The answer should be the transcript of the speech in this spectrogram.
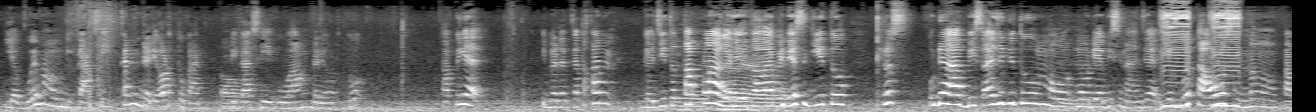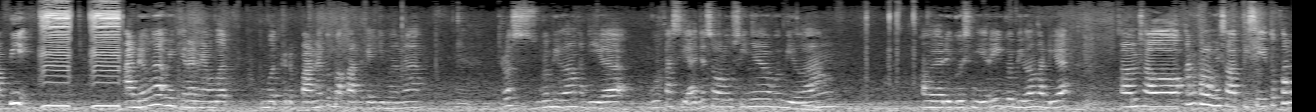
ya gue emang dikasih kan dari ortu kan Oh. dikasih uang dari ortu tapi ya ibarat kata kan gaji tetap Iya, lah iya, gaji iya, tetap iya. dia segitu. Terus udah habis aja gitu mau mau dihabisin aja. Ya gue tahu lo seneng tapi ada nggak mikiran yang buat buat ke depannya tuh bakalan kayak gimana? Terus gue bilang ke dia gue kasih aja solusinya gue bilang. Kalau dari gue sendiri gue bilang ke dia kalau misal kan kalau misal PC itu kan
